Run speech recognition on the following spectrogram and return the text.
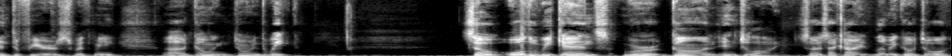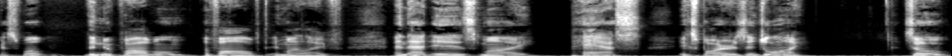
interferes with me uh, going during the week. So all the weekends were gone in July. So I was like, all right, let me go to August. Well, the new problem evolved in my life, and that is my pass expires in July. So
